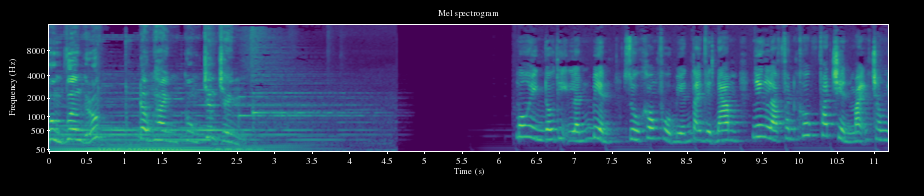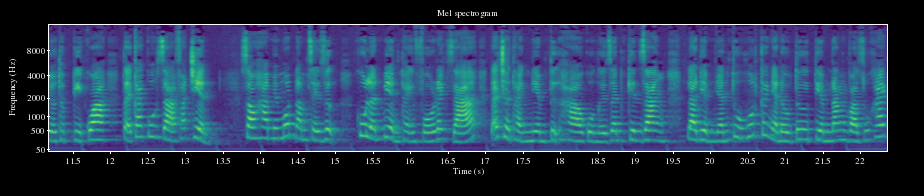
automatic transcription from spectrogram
Hùng Vương Group đồng hành cùng chương trình. Mô hình đô thị lấn biển dù không phổ biến tại Việt Nam nhưng là phân khúc phát triển mạnh trong nhiều thập kỷ qua tại các quốc gia phát triển. Sau 21 năm xây dựng, khu lấn biển thành phố Rạch Giá đã trở thành niềm tự hào của người dân Kiên Giang, là điểm nhấn thu hút các nhà đầu tư tiềm năng và du khách.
